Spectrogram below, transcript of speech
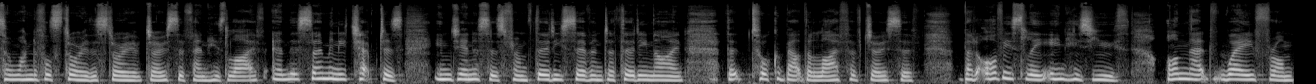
It's a wonderful story, the story of Joseph and his life. And there's so many chapters in Genesis from 37 to 39 that talk about the life of Joseph. But obviously, in his youth, on that way from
